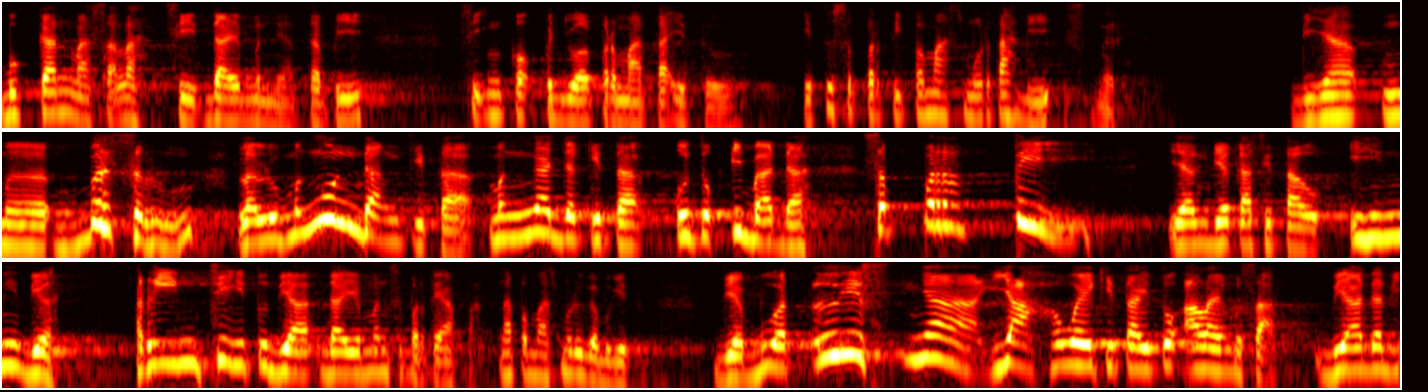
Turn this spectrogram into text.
bukan masalah si diamondnya, tapi si engkok penjual permata itu, itu seperti pemasmur tadi sebenarnya. Dia berseru lalu mengundang kita, mengajak kita untuk ibadah seperti yang dia kasih tahu. Ini dia rinci itu dia diamond seperti apa. Nah pemazmur juga begitu. Dia buat listnya Yahweh kita itu Allah yang besar. Dia ada di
